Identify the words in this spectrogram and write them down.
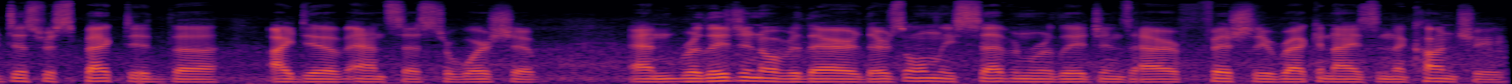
of disrespected the idea of ancestor worship. And religion over there, there's only seven religions that are officially recognized in the country.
